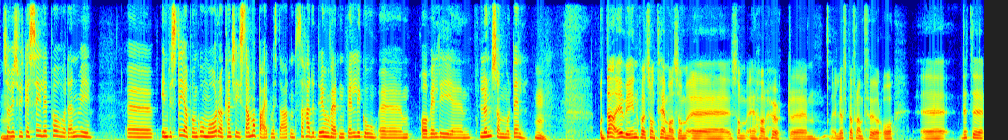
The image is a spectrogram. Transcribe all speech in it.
Mm. Så hvis vi kan se litt på hvordan vi uh, investerer på en god måte, og kanskje i samarbeid med starten, så har det, det jo vært en veldig god og veldig lønnsom modell. Mm. Og Der er vi inne på et sånt tema som, eh, som jeg har hørt eh, løfta frem før. og eh, Dette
